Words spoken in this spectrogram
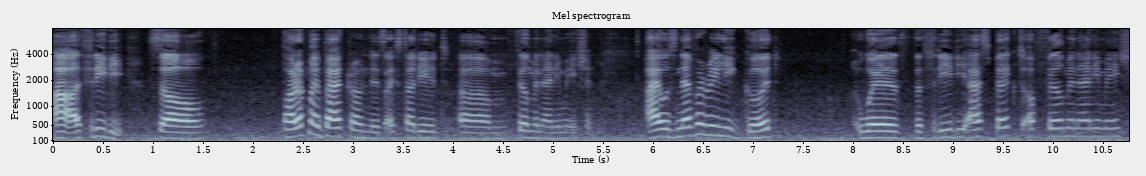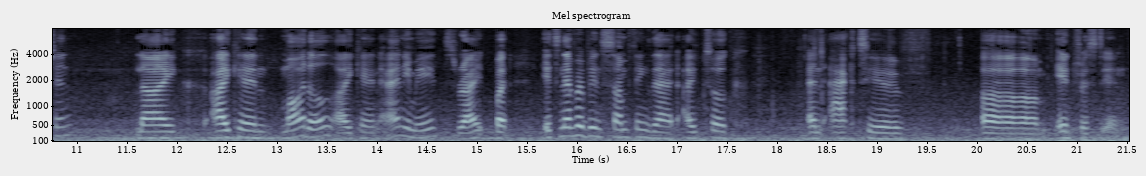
uh, 3D. So, part of my background is I studied um, film and animation. I was never really good with the 3D aspect of film and animation. Like, I can model, I can animate, right? But it's never been something that I took an active um, interest in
